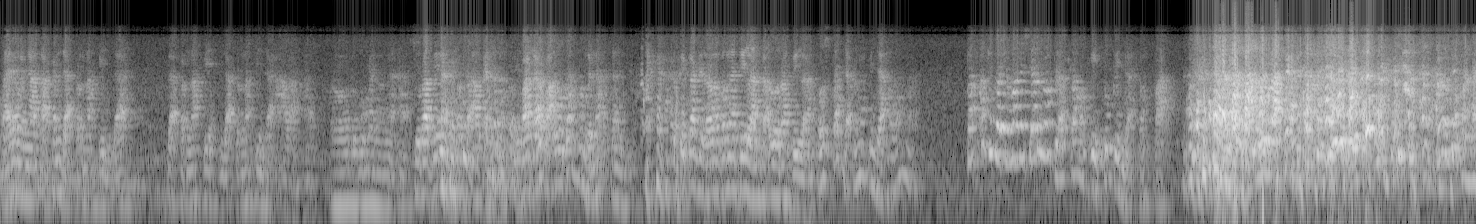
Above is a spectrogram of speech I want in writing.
saya menyatakan tidak pernah pindah, tidak pernah tidak pernah pindah alamat. Oh, dokumen. Nah, surat ini yang dipersoalkan. Padahal Pak Lurah membenarkan. Ketika di dalam pengadilan Pak Lurah bilang, Ustaz tidak pernah pindah alamat. Bapak juga di Malaysia 15 tahun itu pindah tempat. Kata,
